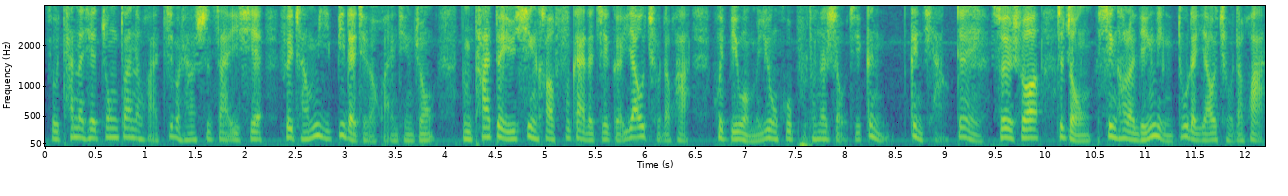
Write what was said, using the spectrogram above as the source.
就是它那些终端的话，基本上是在一些非常密闭的这个环境中，那么它对于信号覆盖的这个要求的话，会比我们用户普通的手机更更强。对所以说，这种信号的灵敏度的要求的话，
